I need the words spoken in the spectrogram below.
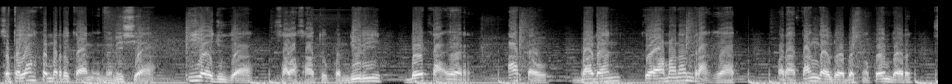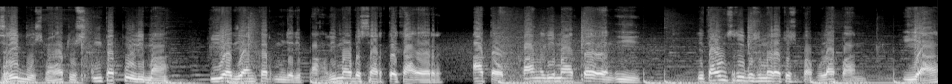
setelah kemerdekaan Indonesia. Ia juga salah satu pendiri BKR atau Badan Keamanan Rakyat. Pada tanggal 12 November 1945, ia diangkat menjadi Panglima Besar TKR atau Panglima TNI. Di tahun 1948, ia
